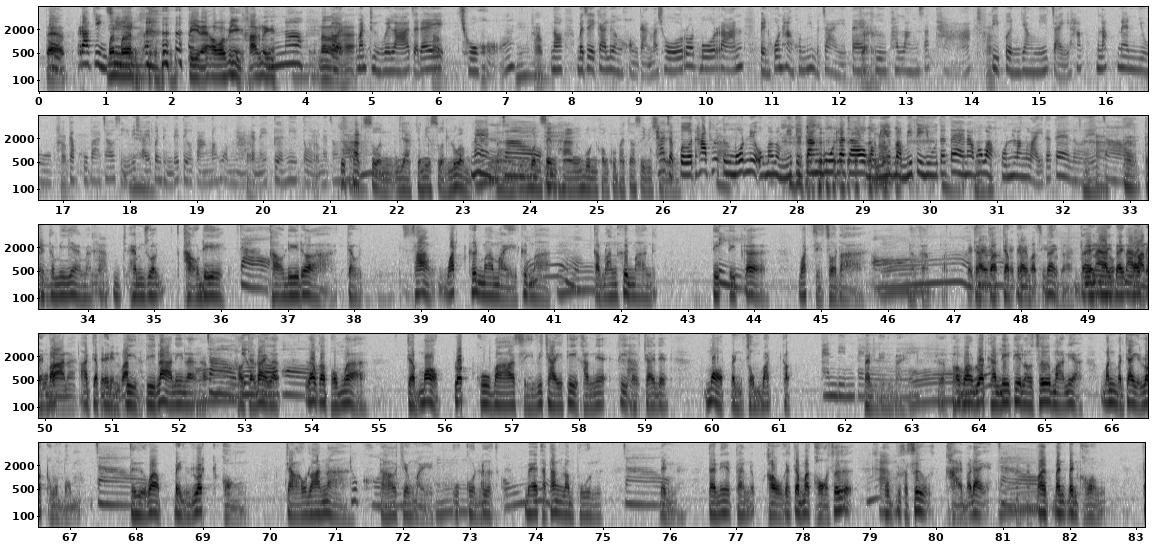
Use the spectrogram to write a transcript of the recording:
แต่โอ้รักยิ่งเมินชีเมิพนๆปีไหนเอามาวิ่งอีกครั้งหนึ่งเนาะนั่นแหก็ละฮะมันถึงเวลาจะได้ครับ โชว์ของครับ เนาะบัจเจการเรื่องของการมาโชว์รถโบราณเป็นคนห่างคนมีบัจใจ แต่ใช่คือพลังศรัทธาครับตีเปิ่นยังมีใจฮักนักแน่นอยู่ ครับกับครูบาเจ้าศรีวิชัยเปิ่นถึงได้เตียวตังมาห่วมงานกันในเตือนนี่ตัวนะเจ้าทุกเนาะ ภาคส่วนอยากจะมีส่วนร่วมแม่นเจ้า บนเส้นทางบุญของครูบาเจ้าศรีวิชัย ถ้าจะเปิดห้าเพื่อตึงมดนี่โอ้มาแบบมีตีตั้งบูธแล้วเจ้าแบบมีแบบมีตียูแต่แต่นะ เพราะว่าคนลังไหลแต่แต่เลยครับเจ้า แต่แต่จะมีแย่มันครับแฮมส่วนข่าวดี เจ้า ข่าวดีด้วยว่าจะสร้างวัดขึ้นมาใหม่ขึ้นมากำลังขึ้นมา ติดดีติดก็วัดศรีโซดา อ๋อ นะครับใกล้ๆวัดจะใกล้ๆวัดศรีได้โสดาได้คือหน้าได้หน้าได้บ้านเป็นครูวัดบานะ อาจจะเป็นจะเป็นวัดปีปีหน้านี้แล้วครับเจ้าเขาเดี๋ยวจะได้แล้วรอพอ แล้วก็ผมว่าจะมอบรถครูบาศรีวิชัยที่คันเนี้ยที่ครับเราใช้เนี่ยมอบเป็นสมบัติกับ แผ่นดินไปแผ่นดินไป เลย เพราะว่ารถคันนี้ที่เราซื้อมาเนี่ย มันไม่ใช่รถของผม เจ้า ถือว่าเป็นรถของเจ้าล้านนาทุกคนเจ้าเชียงใหม่ อุกลเลือก โอ้แม้กระทั่งลำพูนเจ้าเป็น แต่นี่แต่เขาก็จะมาขอซื้อ ครับ ผมก็ซื้อขายมาได้เจ้า เพราะมันเป็นของ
